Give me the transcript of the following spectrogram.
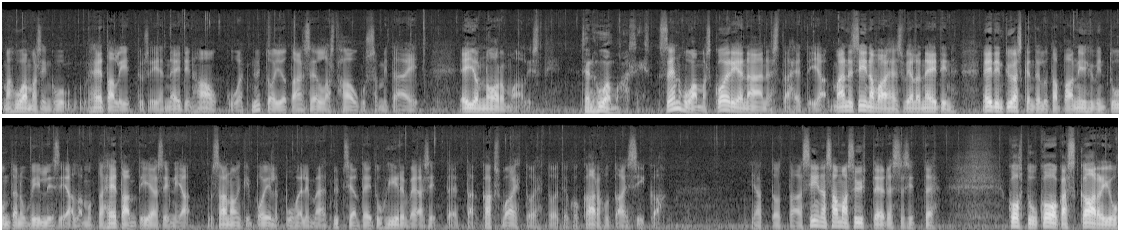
mä huomasin, kun Heta liittyi siihen neitin haukkuun, että nyt on jotain sellaista haukussa, mitä ei, ei ole normaalisti. Sen huomaa siis? Sen huomasi koirien äänestä heti. Ja mä en siinä vaiheessa vielä neitin, neitin työskentelytapaa niin hyvin tuntenut villisialla, mutta hetan tiesin ja sanoinkin pojille puhelimeen, että nyt sieltä ei tule hirveä sitten, että kaksi vaihtoehtoa, että joko karhu tai sika. Ja tota, siinä samassa yhteydessä sitten kohtuu kookas karju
